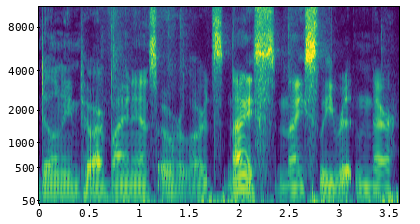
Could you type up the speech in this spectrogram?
donating to our binance overlords. Nice nicely written there.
